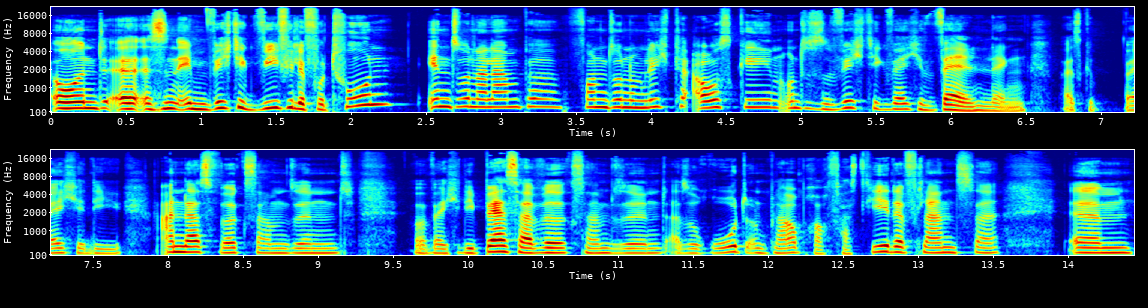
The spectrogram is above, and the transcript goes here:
Und äh, es sind eben wichtig, wie viele Photonen in so einer Lampe von so einem Licht ausgehen und es ist wichtig, welche Wellenlängen, weil es gibt welche, die anders wirksam sind oder welche, die besser wirksam sind. Also Rot und Blau braucht fast jede Pflanze. Ähm,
